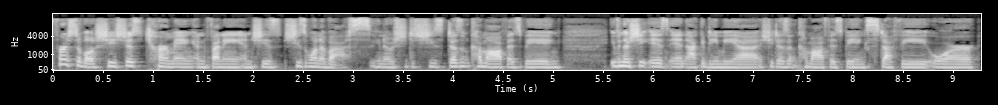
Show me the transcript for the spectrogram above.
first of all, she's just charming and funny, and she's she's one of us. You know, she she doesn't come off as being even though she is in academia, she doesn't come off as being stuffy or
